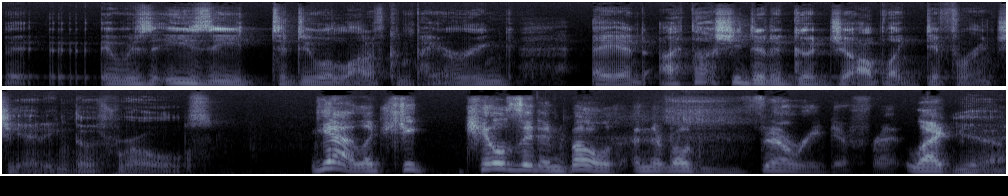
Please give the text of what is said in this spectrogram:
it, it was easy to do a lot of comparing. And i thought she did a good job like differentiating those roles. Yeah, like she kills it in both, and they're both very different. Like yeah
